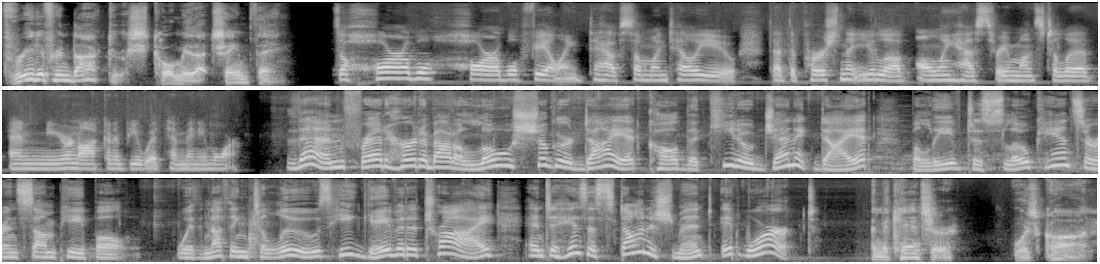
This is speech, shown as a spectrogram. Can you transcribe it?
Three different doctors told me that same thing. It's a horrible, horrible feeling to have someone tell you that the person that you love only has three months to live and you're not going to be with him anymore. Then Fred heard about a low sugar diet called the ketogenic diet, believed to slow cancer in some people. With nothing to lose, he gave it a try, and to his astonishment, it worked. And the cancer was gone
